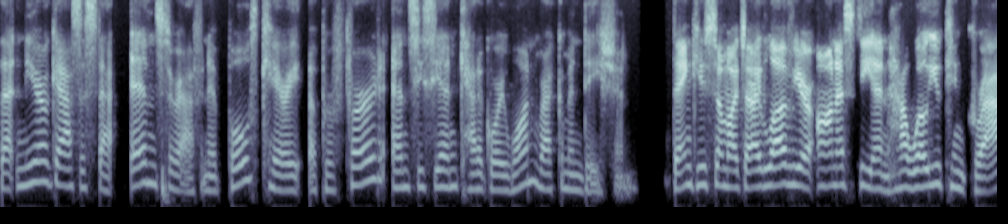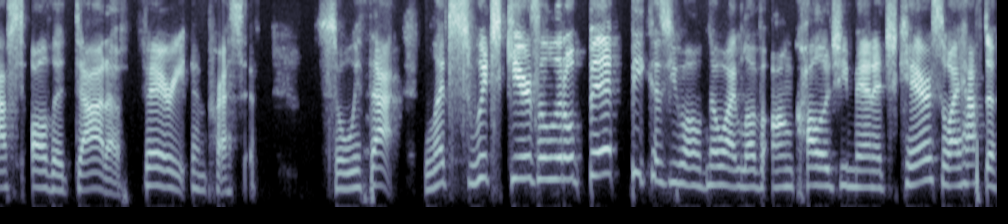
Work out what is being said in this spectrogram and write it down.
that nirogacestat and sorafenib both carry a preferred NCCN Category 1 recommendation. Thank you so much. I love your honesty and how well you can grasp all the data. Very impressive. So, with that, let's switch gears a little bit because you all know I love oncology managed care. So, I have to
